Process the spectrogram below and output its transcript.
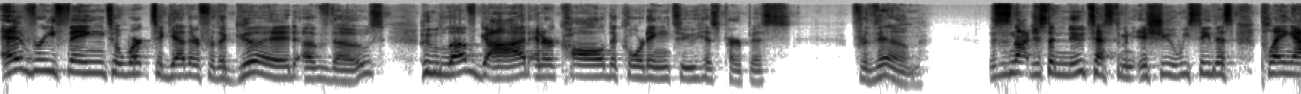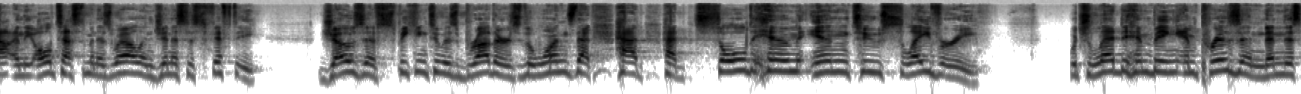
everything to work together for the good of those who love God and are called according to his purpose for them. This is not just a New Testament issue. We see this playing out in the Old Testament as well in Genesis 50. Joseph speaking to his brothers, the ones that had, had sold him into slavery which led to him being imprisoned and this,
